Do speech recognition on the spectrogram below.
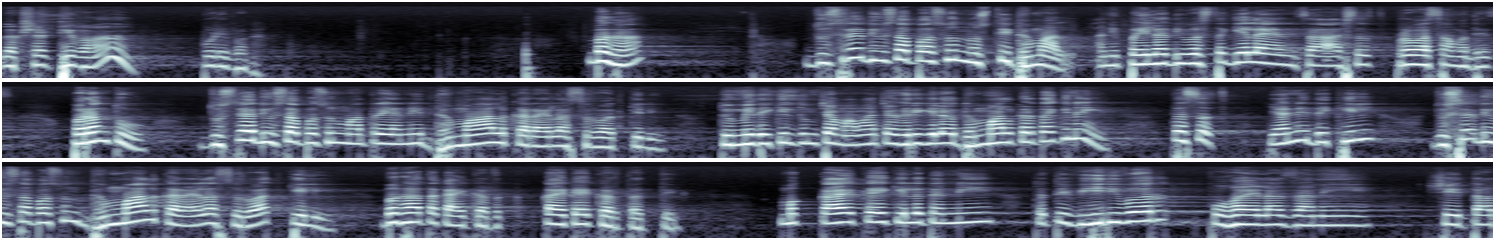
लक्षात ठेवा हां? पुढे बघा. बघा दुसऱ्या दिवसापासून नुसती धमाल आणि पहिला दिवस तर गेला यांचा असंच प्रवासामध्येच. परंतु दुसऱ्या दिवसापासून मात्र यांनी धमाल करायला सुरुवात केली. तुम्ही देखील तुमच्या मामाच्या घरी गेल्यावर धमाल करता की नाही? तसंच यांनी देखील दुसऱ्या दिवसापासून धमाल करायला सुरुवात केली. बघा आता काय कर काय काय करतात ते. मग काय काय केलं त्यांनी? तर ते विहिरीवर पोहायला जाणे शेतात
